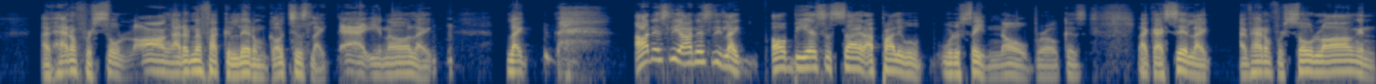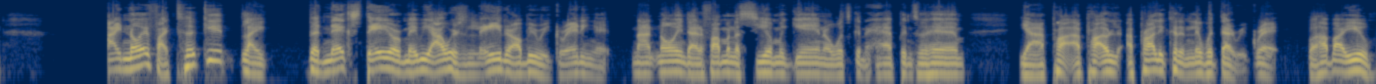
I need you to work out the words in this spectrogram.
I've had him for so long. I don't know if I could let him go just like that, you know? Like, like, honestly, honestly, like, all BS aside, I probably would would have said no, bro. Cause, like I said, like, I've had him for so long and I know if I took it, like the next day or maybe hours later, I'll be regretting it, not knowing that if I'm gonna see him again or what's gonna happen to him. Yeah, I, pro- I probably I probably couldn't live with that regret. But how about you?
